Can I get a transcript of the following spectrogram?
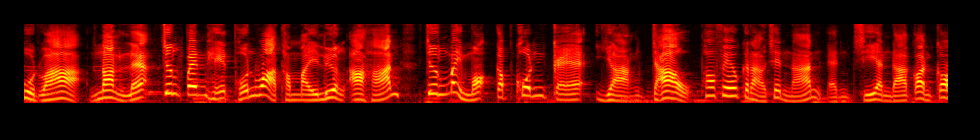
พูดว่า นั่นแหละจึงเป็นเหตุผลว่าทำไมเรื่องอาหาร จึงไม่เหมาะกับคนแก่อย่างเจ้า พอเฟลกล่าวเช่นนั้นแอนเชียนดากอนก็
